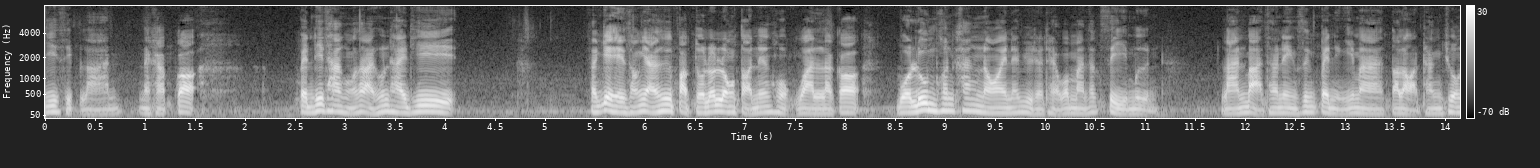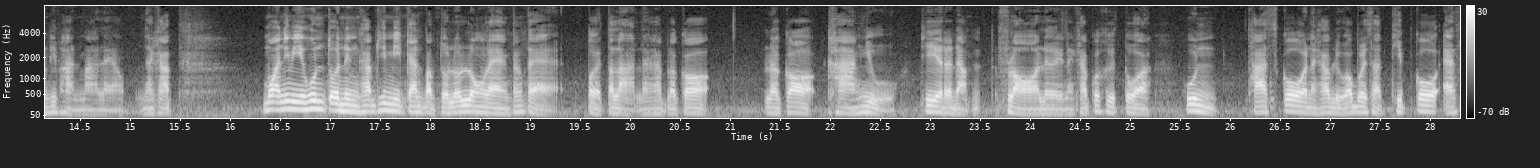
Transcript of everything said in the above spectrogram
620 ล้านนะครับก็เป็นที่ทางของตลาดหุ้นไทยที่ สังเกตเห็น2ออย่างก็คือปรับตัวลดลงต่อเนื่อง 6 วัน แล้วก็วอลุ่มค่อนข้างน้อยนะอยู่แถวๆประมาณสัก4 0,000 ล้านบาทเท่านั้นเองซึ่งเป็นอย่างนี้มาตลอดทั้งช่วงที่ผ่านมาแล้วนะครับเมื่อวานนี้มีหุ้นตัวหนึ่งครับที่มีการปรับตัวลดลงแรงตั้งแต่เปิดตลาดแล้วครับแล้วก็แล้วก็ค้างอยู่ที่ระดับฟลอร์เลยนะครับก็คือตัวหุ้นทาสโกนะครับหรือว่าบริษัททิปโก้แอส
